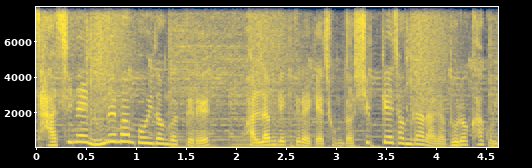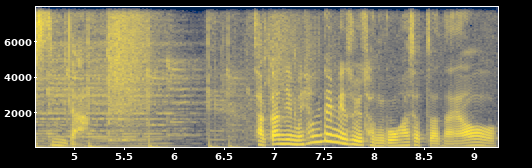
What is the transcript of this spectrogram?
자신의 눈에만 보이던 것들을 관람객들에게 좀 더 쉽게 전달하려 노력하고 있습니다. 작가님은 현대미술 전공하셨잖아요.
